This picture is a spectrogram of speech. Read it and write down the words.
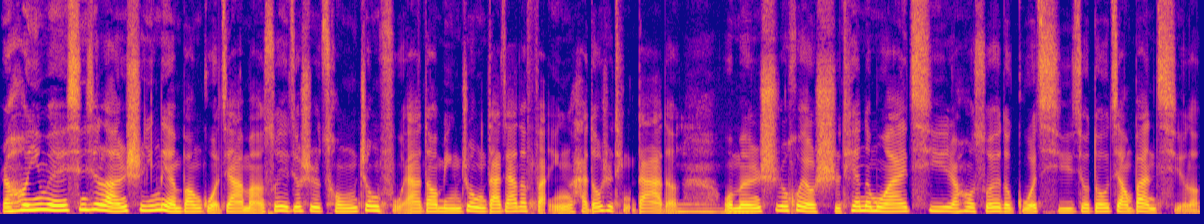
然后，因为新西兰是英联邦国家嘛，所以就是从政府呀到民众，大家的反应还都是挺大的。嗯、我们是会有十天的默哀期，然后所有的国旗就都降半旗了。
